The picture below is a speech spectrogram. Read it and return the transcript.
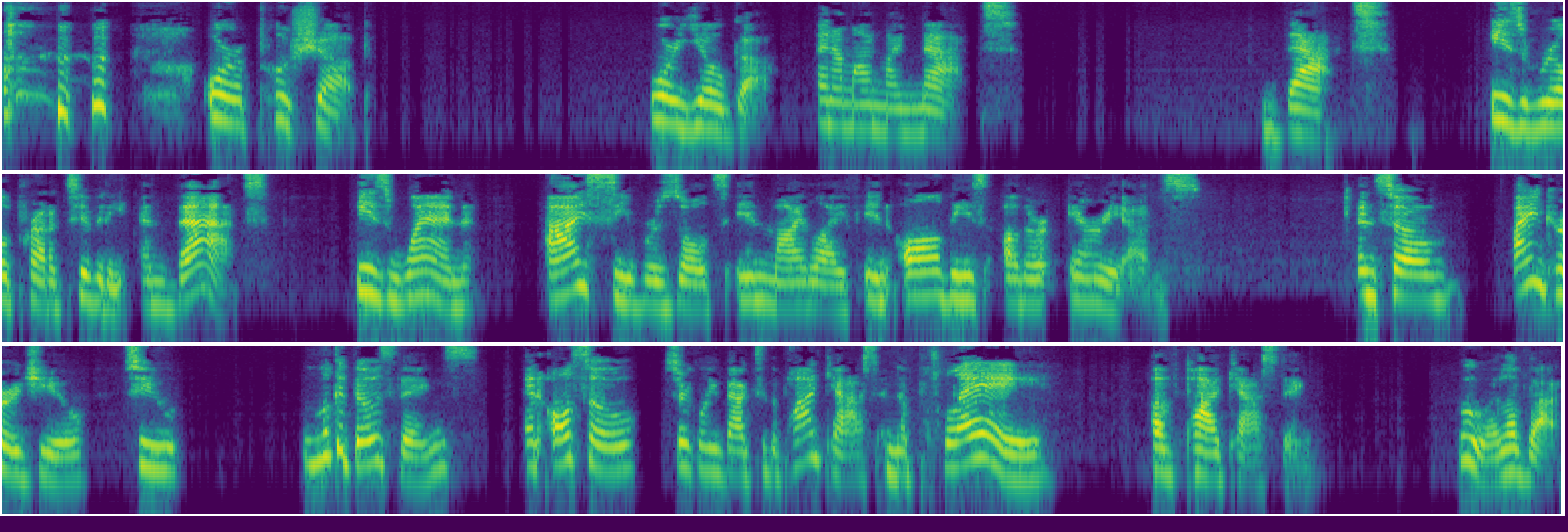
or a push up or yoga and I'm on my mat. That is real productivity. And that is when I see results in my life in all these other areas. And so I encourage you to look at those things and also circling back to the podcast and the play of podcasting. Ooh, I love that.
